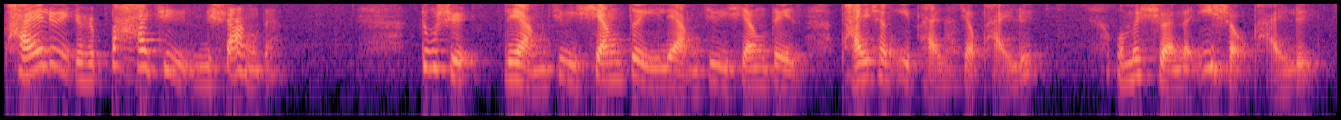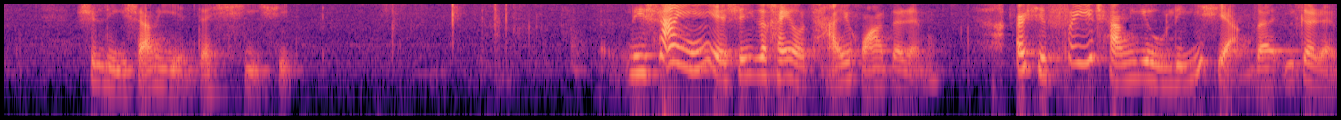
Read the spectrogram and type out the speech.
排律就是八句以上的，都是两句相对，两句相对的排成一排的叫排律。我们选了一首排律。是李商隐的细细。李商隐也是一个很有才华的人，而且非常有理想的一个人。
